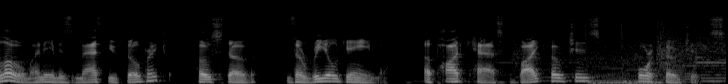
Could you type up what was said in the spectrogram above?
Hello, my name is Matthew Philbrick, host of The Real Game, a podcast by coaches for coaches.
